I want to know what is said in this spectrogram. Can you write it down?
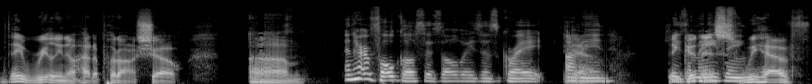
They really know how to put on a show. Um, And her vocals is always as great. I mean, Thank goodness amazing. we have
